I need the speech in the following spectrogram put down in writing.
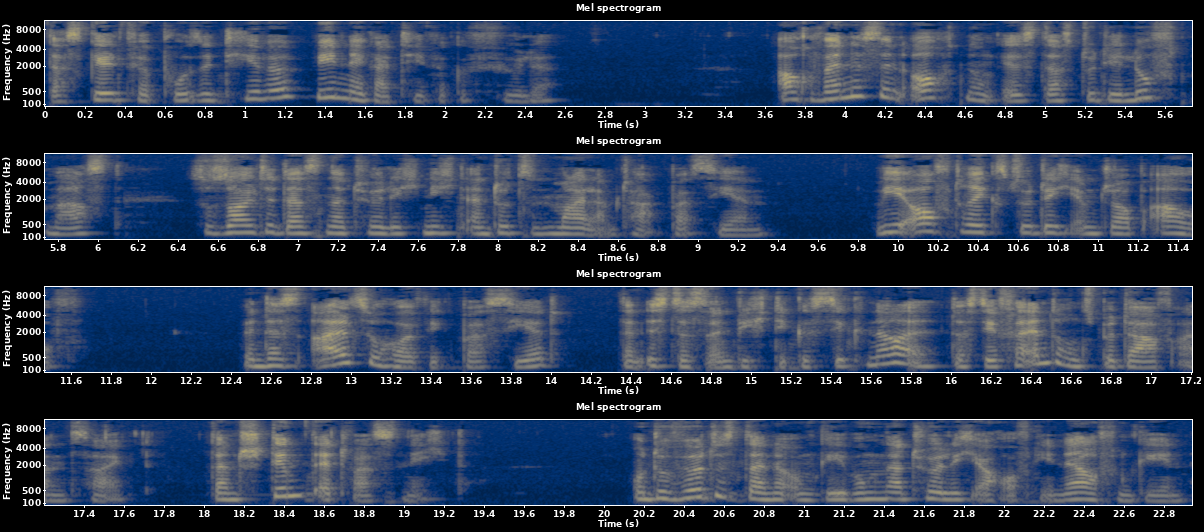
Das gilt für positive wie negative Gefühle. Auch wenn es in Ordnung ist, dass du dir Luft machst, so sollte das natürlich nicht ein Dutzend Mal am Tag passieren. Wie oft regst du dich im Job auf? Wenn das allzu häufig passiert, dann ist das ein wichtiges Signal, das dir Veränderungsbedarf anzeigt. Dann stimmt etwas nicht. Und du würdest deiner Umgebung natürlich auch auf die Nerven gehen,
